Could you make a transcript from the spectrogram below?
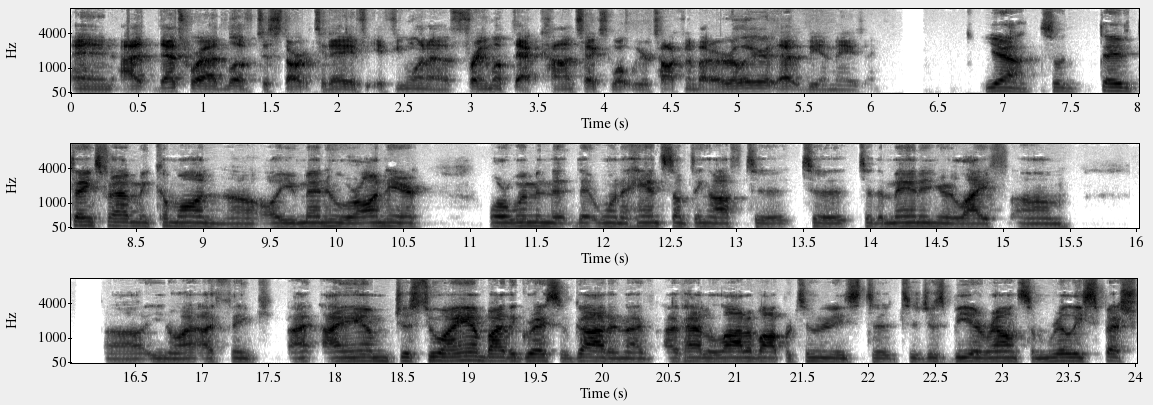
And I, that's where I'd love to start today. If, if you want to frame up that context, what we were talking about earlier, that would be amazing. Yeah. So, Dave, thanks for having me come on. Uh, all you men who are on here or women that, that want to hand something off to, to, to the man in your life. Um, uh, you know, I, I think I, I, am just who I am by the grace of God, and I've I've had a lot of opportunities to to just be around some really special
